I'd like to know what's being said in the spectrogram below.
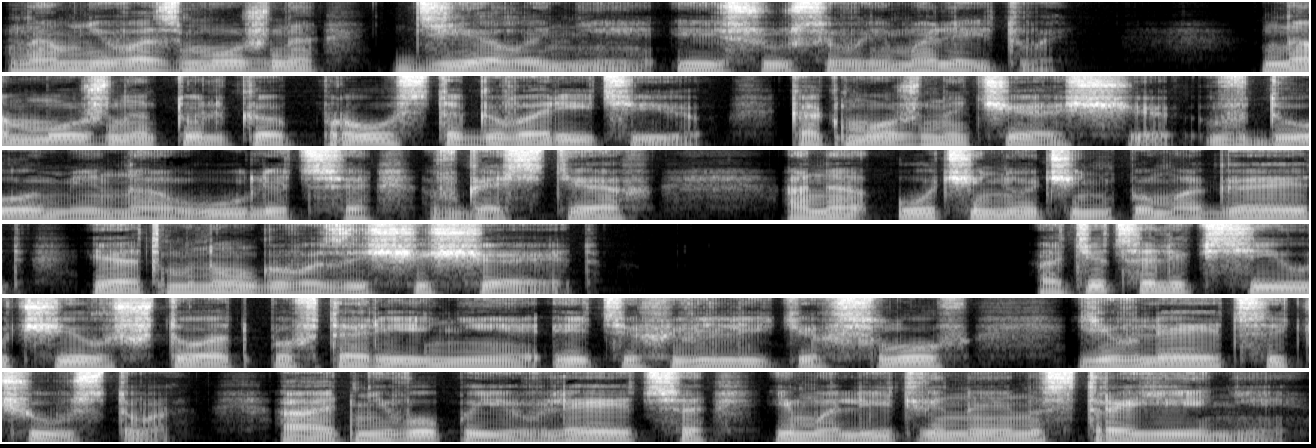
Нам невозможно делание Иисусовой молитвы. Нам можно только просто говорить ее, как можно чаще, в доме, на улице, в гостях. Она очень-очень помогает и от многого защищает. Отец Алексей учил, что от повторения этих великих слов является чувство, а от него появляется и молитвенное настроение.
